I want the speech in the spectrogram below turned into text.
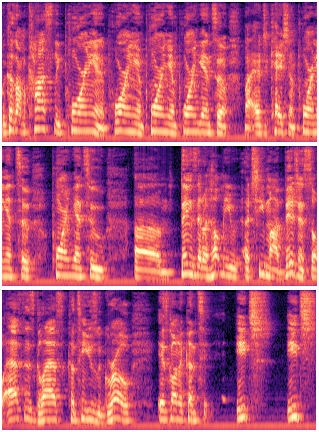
because I'm constantly pouring in, pouring in, pouring in, pouring into my education, pouring into, pouring into um, things that will help me achieve my vision. So as this glass continues to grow, it's going to continue. Each each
